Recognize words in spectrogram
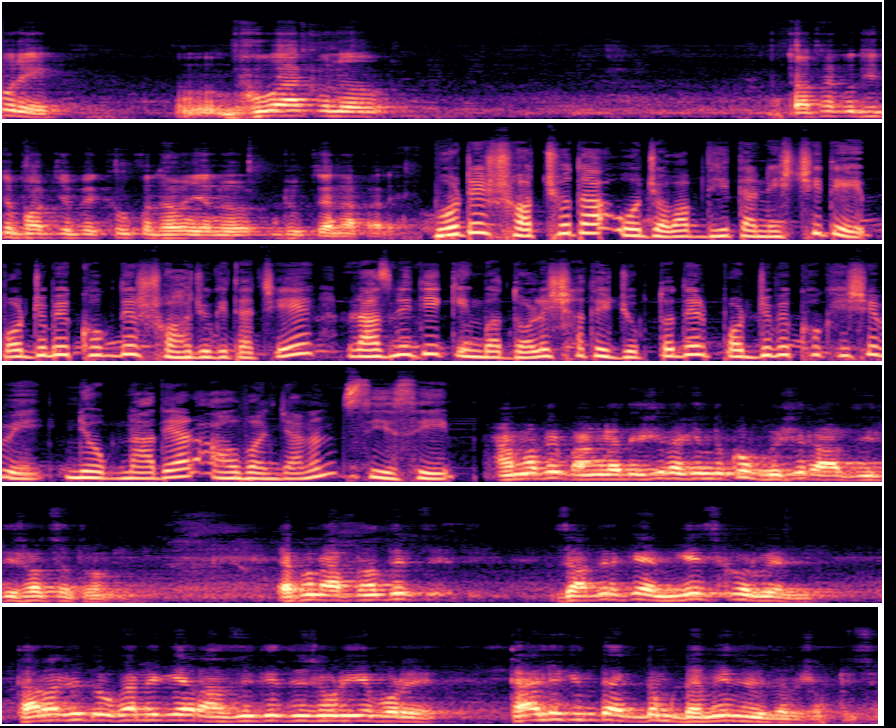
করে ভুয়া কোনো তথাকথিত পর্যবেক্ষক কোথাও যেন ঢুকতে না পারে। ভোটের স্বচ্ছতা ও জবাবদিহিতা নিশ্চিতে পর্যবেক্ষকদের সহযোগিতা চেয়ে রাজনীতি কিংবা দলের সাথে যুক্তদের পর্যবেক্ষক হিসেবে নিয়োগ না দেওয়ার আহ্বান জানান সিএসি আমাদের বাংলাদেশিরা কিন্তু খুব বেশি রাজনীতি সচেতন। এখন আপনাদের যাদেরকে এনগেজ করবেন তারা যদি ওখানে গিয়ে রাজনীতিতে জড়িয়ে পড়ে তাহলে কিন্তু একদম ড্যামেজ হয়ে যাবে সবকিছু।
